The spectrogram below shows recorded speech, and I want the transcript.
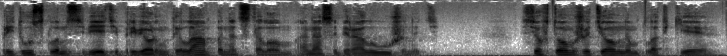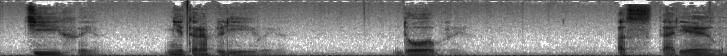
При тусклом свете привернутой лампы над столом она собирала ужинать. Все в том же темном платке, тихая, неторопливая, добрая, постарела,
